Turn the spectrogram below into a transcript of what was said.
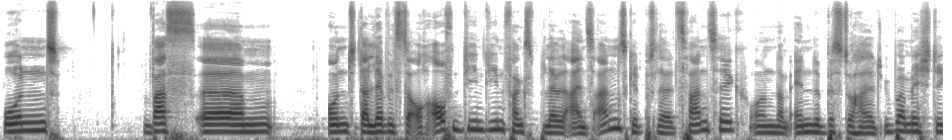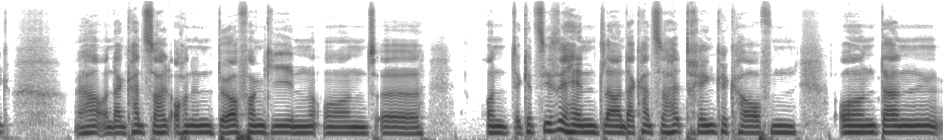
und was, ähm, und da levelst du auch auf in D&D, fangst Level 1 an, es geht bis Level 20 und am Ende bist du halt übermächtig. Ja, und dann kannst du halt auch in den Dörfern gehen und, äh, und da gibt's diese Händler und da kannst du halt Tränke kaufen und dann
